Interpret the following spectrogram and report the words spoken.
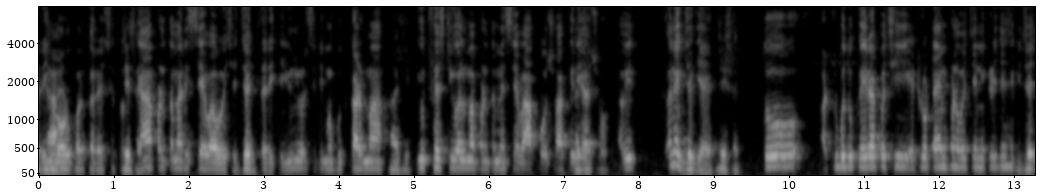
રિંગ રોડ ઉપર કરે છે તો ત્યાં પણ તમારી સેવા હોય છે જજ તરીકે. યુનિવર્સિટીમાં ભૂતકાળમાં યુથ ફેસ્ટિવલમાં પણ તમે સેવા આપો છો આપી રહ્યા છો. આવી અનેક જગ્યાએ. તો આટલું બધું કર્યા પછી એટલો ટાઈમ પણ વચ્ચે નીકળી જશે કે જજ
